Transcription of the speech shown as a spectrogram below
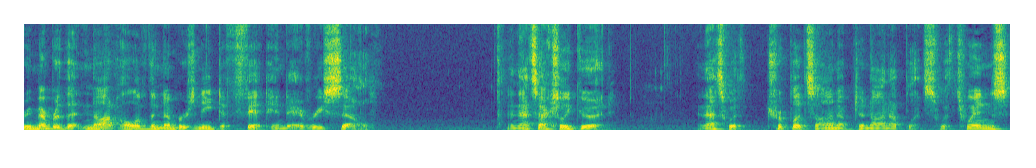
remember that not all of the numbers need to fit into every cell. And that's actually good. And that's with triplets on up to non-uplets. With twins,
